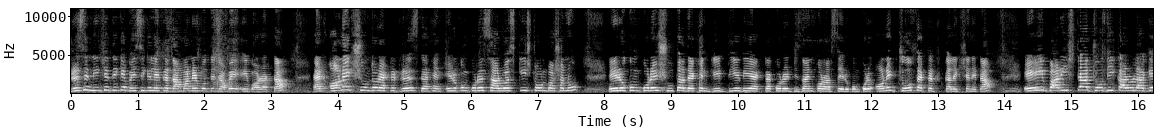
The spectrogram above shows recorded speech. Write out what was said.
ড্রেসের নিচের দিকে বেসিক্যালি এটা দামানের মধ্যে যাবে এই বর্ডারটা। অ্যান্ড অনেক সুন্দর একটা ড্রেস দেখেন, এরকম করে সারওয়াস কি স্টোন বসানো, এরকম করে সুতা দেখেন, গিট দিয়ে দিয়ে একটা করে ডিজাইন করা আছে, এরকম করে অনেক জোস একটা কালেকশন এটা। এই বারিশটা যদি কারও লাগে,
